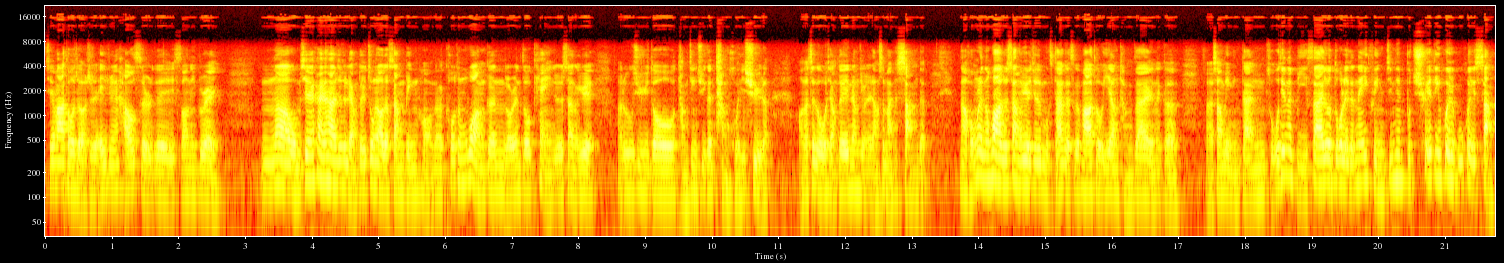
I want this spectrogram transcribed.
先发投手是 Adrian Houser 对 Sonny Gray。嗯，那我们现在看一看，就是两队重要的伤兵哈，那 Colton Wong 跟 Lorenzo Kane 就是上个月啊陆陆续续都躺进去跟躺回去了。好，那这个我想对酿酒人来讲是蛮伤的。那红人的话，就上个月就是 Mustakas 和 Pato 一样躺在那个呃伤病名单。昨天的比赛又多了一个 Naquin，今天不确定会不会上。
